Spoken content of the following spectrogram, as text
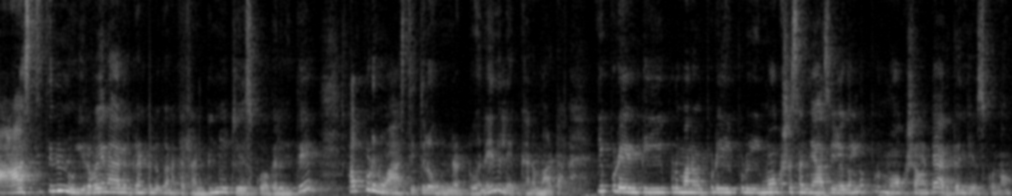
ఆ స్థితిని నువ్వు ఇరవై నాలుగు గంటలు కనుక కంటిన్యూ చేసుకోగలిగితే అప్పుడు నువ్వు ఆ స్థితిలో ఉన్నట్టు అనేది లెక్క అనమాట ఇప్పుడు ఏంటి ఇప్పుడు మనం ఇప్పుడు ఇప్పుడు ఈ మోక్ష సన్యాస యోగంలో ఇప్పుడు మోక్షం అంటే అర్థం చేసుకున్నాం.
